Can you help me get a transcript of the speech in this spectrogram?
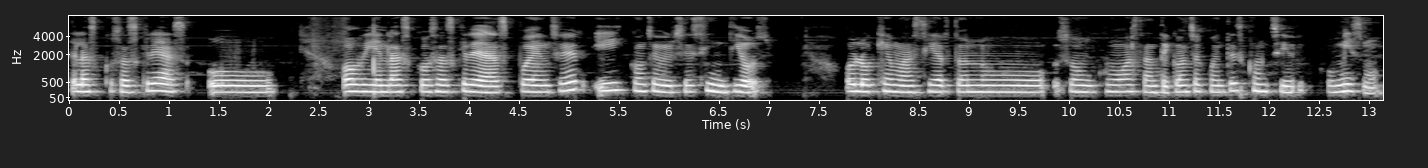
de las cosas creadas o, o bien las cosas creadas pueden ser y concebirse sin Dios o lo que más cierto no son como bastante consecuentes consigo mismo.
